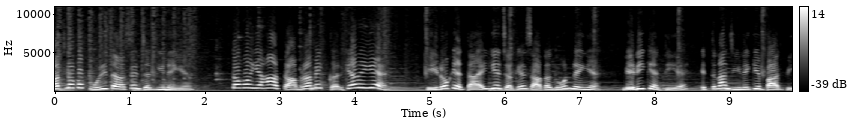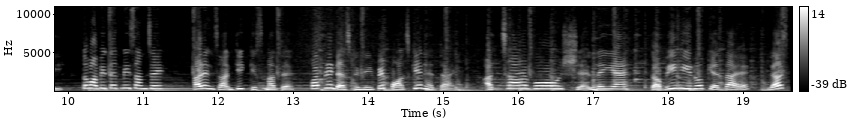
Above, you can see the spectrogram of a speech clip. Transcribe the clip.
मतलब वो पूरी तरह से जगी नहीं है। तो वो यहाँ तामरा में कर क्या रही है? हीरो कहता है, ये जगह ज़्यादा दूर नहीं है। लेडी कहती है, इतना जीने के बाद भी तुम अभी तक नहीं समझे। हर इंसान की किस्मत है, वो अपने डेस्टिनी पे पहुँच के रहता है। अच्छा है, वो शेल नहीं है। तभी हीरो कहता है, लस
